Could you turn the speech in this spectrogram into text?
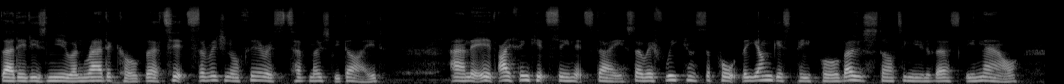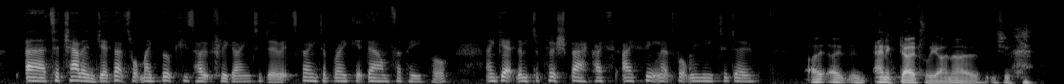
that it is new and radical, but its original theorists have mostly died. And it, I think it's seen its day. So if we can support the youngest people, those starting university now, uh, to challenge it. That's what my book is hopefully going to do. It's going to break it down for people and get them to push back. I, th- I think that's what we need to do. I, I, anecdotally, I know,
